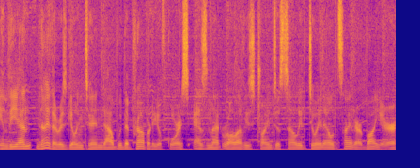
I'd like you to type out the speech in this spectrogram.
In the end, neither is going to end up with the property, of course, as Matt Roloff is trying to sell it to an outsider buyer.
